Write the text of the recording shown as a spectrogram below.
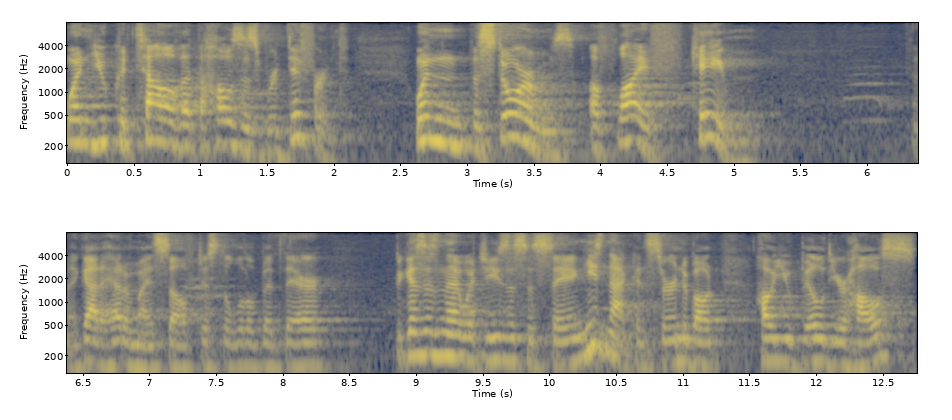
when you could tell that the houses were different. When the storms of life came and I got ahead of myself just a little bit there. Because isn't that what Jesus is saying? He's not concerned about how you build your house.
